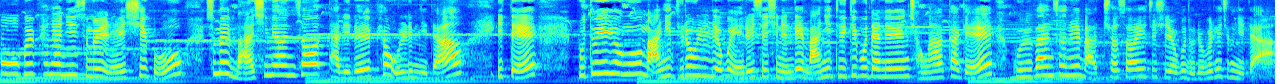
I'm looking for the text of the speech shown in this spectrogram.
호흡을 편안히 숨을 내쉬고 숨을 마시면서 다리를 펴 올립니다. 이때 보통의 경우 많이 들어 올리려고 애를 쓰시는데 많이 들기보다는 정확하게 골반선을 맞춰서 해주시려고 노력을 해줍니다.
